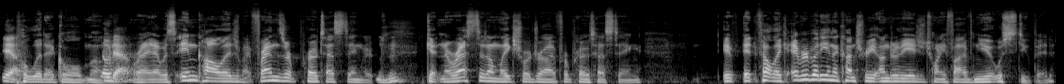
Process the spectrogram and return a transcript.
yeah. political moment. No doubt. Right. I was in college. My friends are protesting, mm-hmm. getting arrested on Lakeshore Drive for protesting. It, it felt like everybody in the country under the age of 25 knew it was stupid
